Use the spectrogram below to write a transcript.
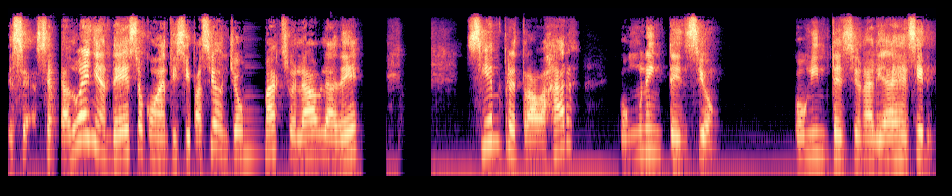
se, adueñan de eso con anticipación. John Maxwell habla de siempre trabajar con una intención, con intencionalidad, es decir,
